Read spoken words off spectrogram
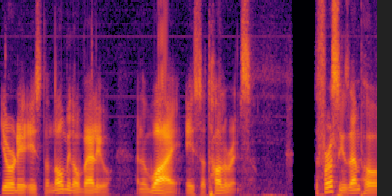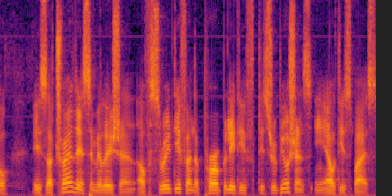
usually is the nominal value and y is the tolerance. The first example is a transient simulation of three different probability distributions in LT-SPICE.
